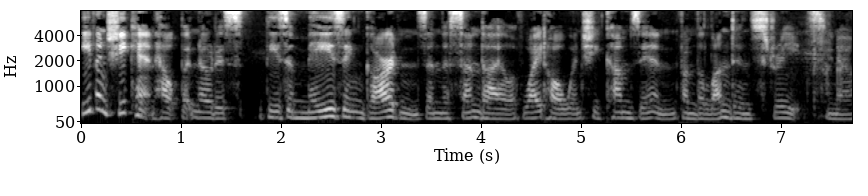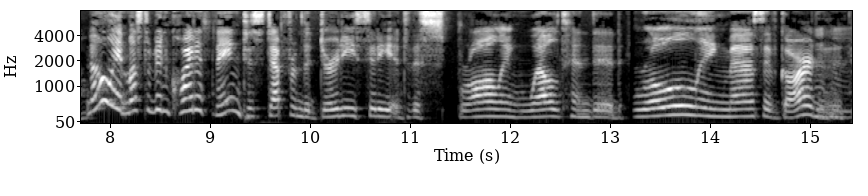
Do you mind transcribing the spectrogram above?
even she can't help but notice these amazing gardens and the sundial of Whitehall when she comes in from the London streets, you know. No, it must have been quite a thing to step from the dirty city into this sprawling, well tended, rolling, massive garden. Mm-hmm.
